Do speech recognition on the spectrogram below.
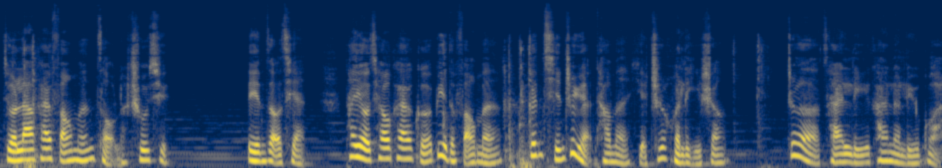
就拉开房门走了出去。临走前，他又敲开隔壁的房门，跟秦志远他们也知会了一声，这才离开了旅馆。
